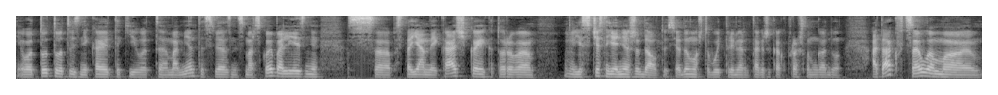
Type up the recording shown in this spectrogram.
И вот тут вот возникают такие вот э, моменты, связанные с морской болезнью, с э, постоянной качкой, которого если честно, я не ожидал. То есть я думал, что будет примерно так же, как в прошлом году. А так, в целом, э,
